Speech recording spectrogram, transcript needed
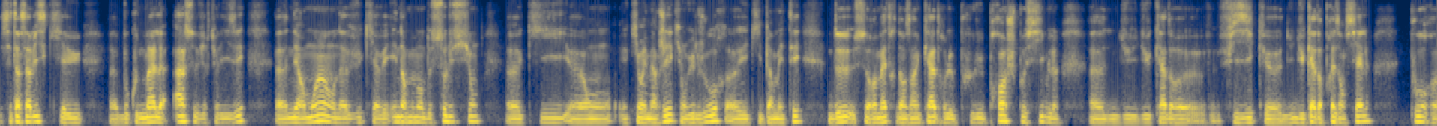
c'est un service qui a eu beaucoup de mal à se virtualiser. néanmoins, on a vu qu'il y avait énormément de solutions qui, ont, qui ont émergé, qui ont vu le jour et qui permettaient de se remettre dans un cadre le plus proche possible du, cadre physique, du, cadre présentiel pour,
